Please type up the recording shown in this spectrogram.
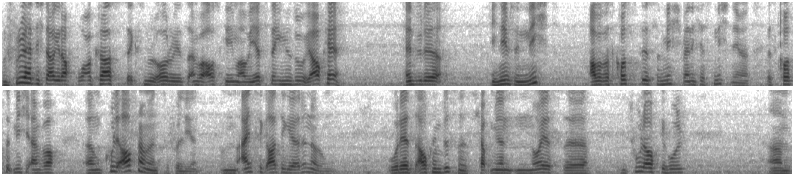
und früher hätte ich da gedacht, boah krass, 600 Euro jetzt einfach ausgeben, aber jetzt denke ich mir so, ja okay, entweder ich nehme sie nicht, aber was kostet es mich, wenn ich es nicht nehme? Es kostet mich einfach ähm, coole Aufnahmen zu verlieren, einzigartige Erinnerungen. Oder jetzt auch im Business. Ich habe mir ein neues äh, ein Tool aufgeholt. Ähm,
